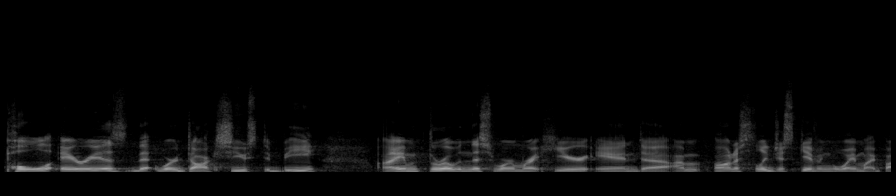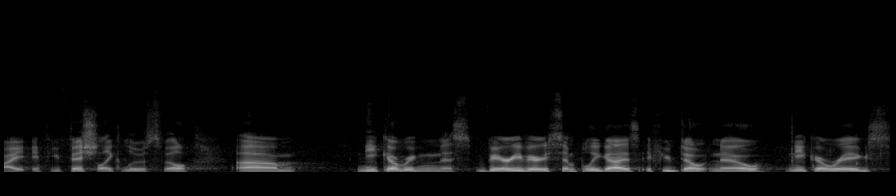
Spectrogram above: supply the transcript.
pole areas that where docks used to be. I am throwing this worm right here and uh, I'm honestly just giving away my bite if you fish Lake Lewisville. Um, Neko rigging this, very, very simply guys, if you don't know Neko rigs,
